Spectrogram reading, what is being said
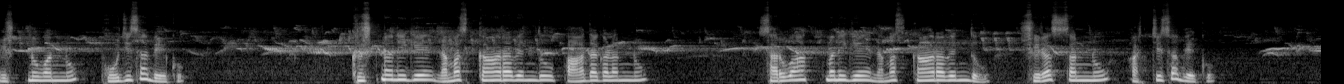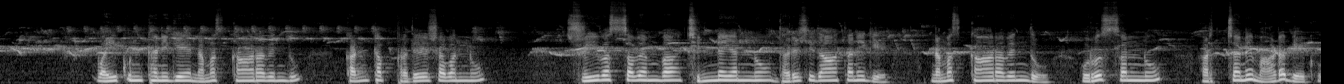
ವಿಷ್ಣುವನ್ನು ಪೂಜಿಸಬೇಕು. ಕೃಷ್ಣನಿಗೆ ನಮಸ್ಕಾರವೆಂದು ಪಾದಗಳನ್ನು, ಸರ್ವಾತ್ಮನಿಗೆ ನಮಸ್ಕಾರವೆಂದು ಶಿರಸ್ಸನ್ನು ಅರ್ಚಿಸಬೇಕು. ವೈಕುಂಠನಿಗೆ ನಮಸ್ಕಾರವೆಂದು ಕಂಠ ಪ್ರದೇಶವನ್ನು ಶ್ರೀವತ್ಸವೆಂಬ ಚಿಹ್ನೆಯನ್ನು ಧರಿಸಿದಾತನಿಗೆ ನಮಸ್ಕಾರವೆಂದು ಉರುಸ್ಸನ್ನು ಅರ್ಚನೆ ಮಾಡಬೇಕು.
